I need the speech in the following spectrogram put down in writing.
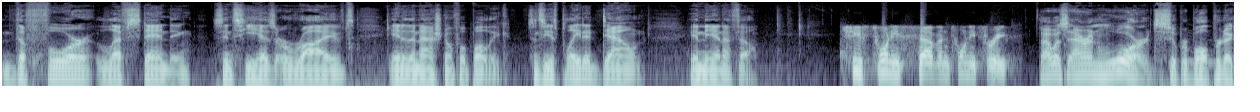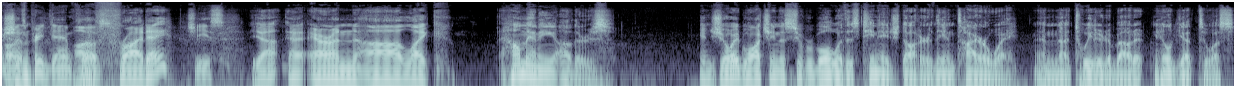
the four left standing since he has arrived into the National Football League, since he has played it down in the NFL. Chiefs 27 23. That was Aaron Ward's Super Bowl prediction. Oh, pretty damn on close. Friday. Jeez. Yeah, uh, Aaron, uh, like how many others, enjoyed watching the Super Bowl with his teenage daughter the entire way and uh, tweeted about it. He'll get to us.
